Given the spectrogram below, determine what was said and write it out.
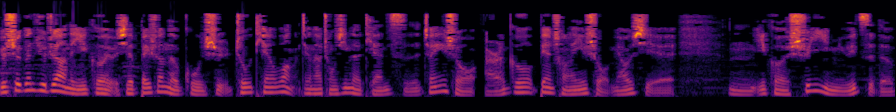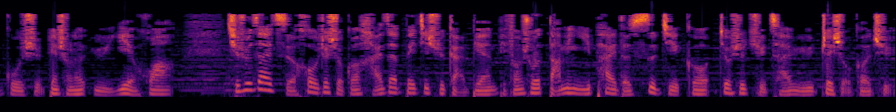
于是，根据这样的一个有些悲伤的故事，周天旺将它重新的填词，将一首儿歌变成了一首描写，嗯，一个失意女子的故事，变成了《雨夜花》。其实，在此后，这首歌还在被继续改编。比方说，达明一派的《四季歌》就是取材于这首歌曲。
